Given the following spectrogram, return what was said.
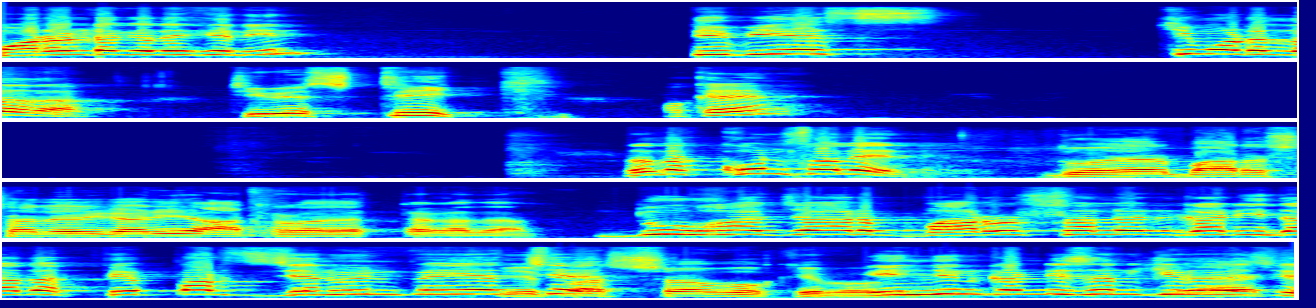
মডেলটাকে দেখে নিন। টিভিএস কি মডেল দাদা? টিভিএস ট্রিক ওকে দাদা কোন সালের? দু হাজার বারো সালের গাড়ি আঠারো হাজার টাকা দাম। দুহাজার বারো সালের গাড়ি দাদা পেপারস জেনুইন পেয়ে যাচ্ছে? পেপার সব ওকে ইঞ্জিন কন্ডিশন কি রয়েছে?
